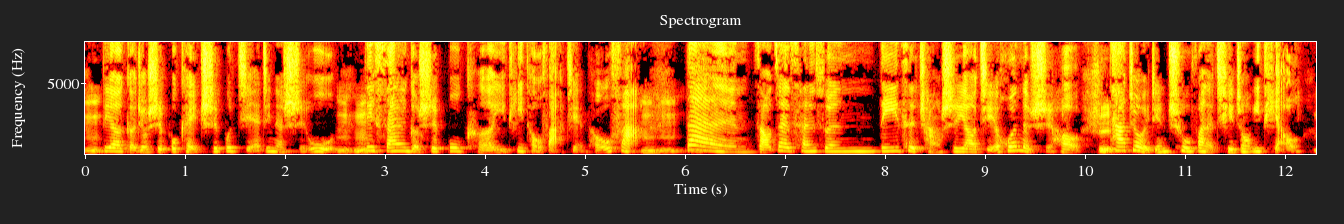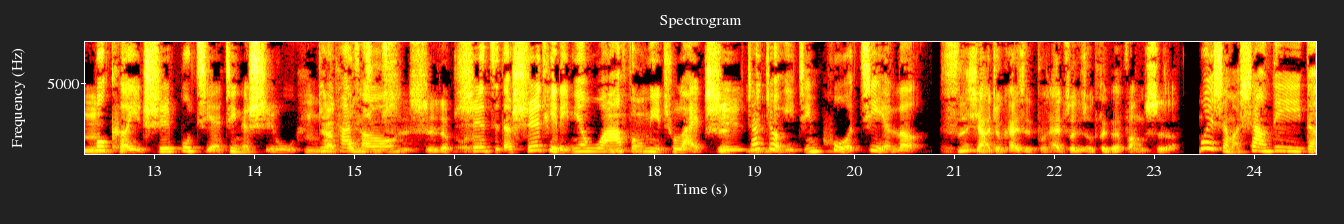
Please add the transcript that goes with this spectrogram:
嗯，第二个就是不可以吃不洁净的食物。嗯，第三个是不可以剃头发、剪头发。嗯嗯，但早在参孙第一次尝试要结婚的时候，是他就已经触犯了其中一条，不可以吃不洁净的食物，因为他从狮子的尸。尸体里面挖蜂蜜出来吃，嗯、这就已经破戒了。私下就开始不太遵守这个方式了。为什么上帝的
